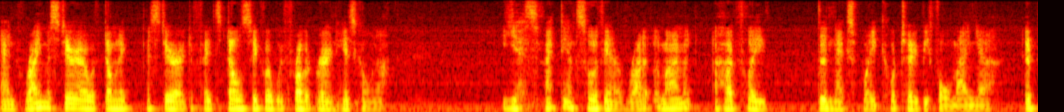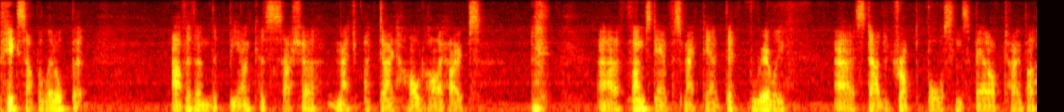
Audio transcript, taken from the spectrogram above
and Rey Mysterio with Dominic Mysterio defeats Dolph Ziggler with Robert Roode in his corner. Yes, SmackDown's sort of in a rut at the moment. Hopefully, the next week or two before Mania, it picks up a little, but other than the Bianca Sasha match, I don't hold high hopes. uh, thumbs down for SmackDown. They've really uh, started to drop the ball since about October.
